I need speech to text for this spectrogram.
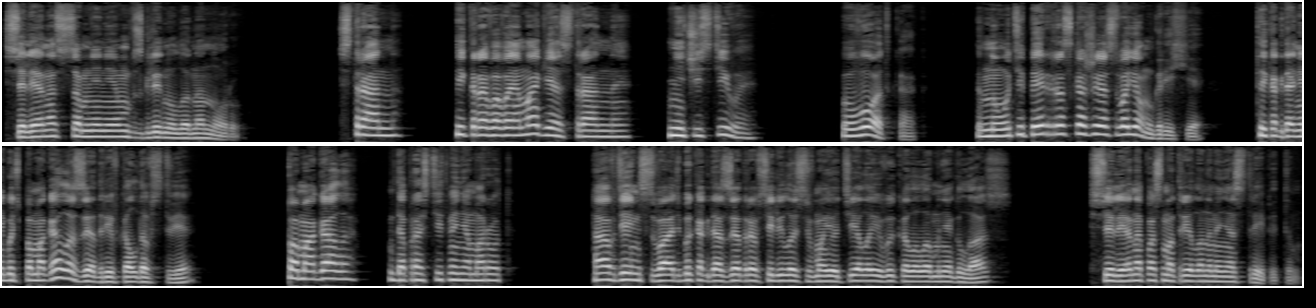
Селена с сомнением взглянула на Нору. «Странно. И кровавая магия странная, нечестивая». «Вот как. Ну, теперь расскажи о своем грехе. Ты когда-нибудь помогала Зедри в колдовстве?» «Помогала. Да простит меня Мород. А в день свадьбы, когда Зедра вселилась в мое тело и выколола мне глаз...» Селена посмотрела на меня с трепетом.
